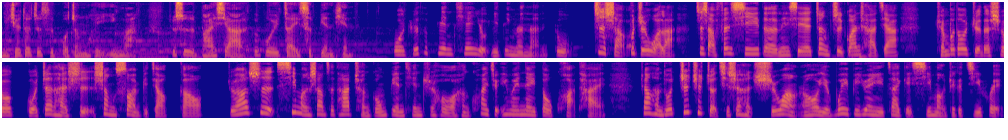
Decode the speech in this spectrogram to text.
你觉得这次国政会赢吗？就是马来西亚会不会再一次变天？我觉得变天有一定的难度，至少不止我啦，至少分析的那些政治观察家。全部都觉得说国政还是胜算比较高，主要是西蒙上次他成功变天之后啊，很快就因为内斗垮台，这样很多支持者其实很失望，然后也未必愿意再给西蒙这个机会。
